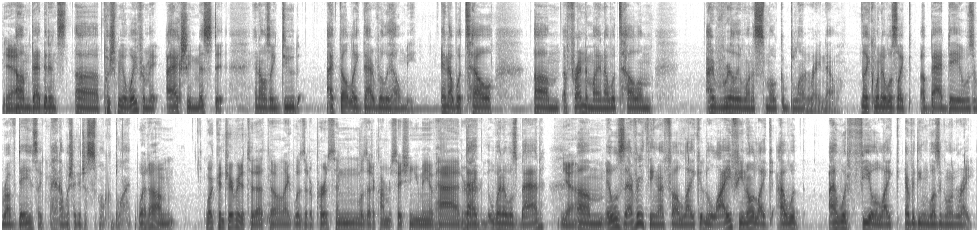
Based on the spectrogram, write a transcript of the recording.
Yeah. um, that didn't uh, push me away from it. I actually missed it, and I was like, dude, I felt like that really helped me. And I would tell um, a friend of mine, I would tell him, I really want to smoke a blunt right now. Like when it was like a bad day, it was a rough day. It's like, man, I wish I could just smoke a blunt. What um what contributed to that though? Like was it a person? Was it a conversation you may have had or Back when it was bad, Yeah. um, it was everything. I felt like life, you know, like I would, I would feel like everything wasn't going right,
